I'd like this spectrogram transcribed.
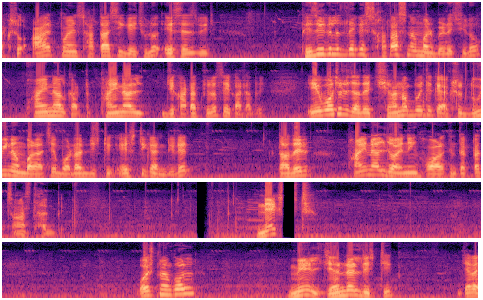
একশো আট পয়েন্ট সাতাশি গেছিল এসএসবির ফিজিক্যালের থেকে সাতাশ নাম্বার বেড়েছিল ফাইনাল কাট ফাইনাল যে কাটাপ ছিল সেই কাট আপে এবছরে যাদের ছিয়ানব্বই থেকে একশো দুই নাম্বার আছে বর্ডার ডিস্ট্রিক্ট এসটি ক্যান্ডিডেট তাদের ফাইনাল জয়নিং হওয়ার কিন্তু একটা চান্স থাকবে। Next West Bengal male general district যারা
